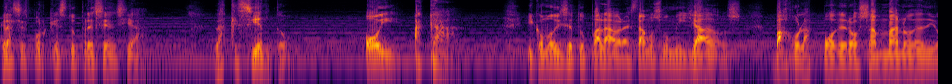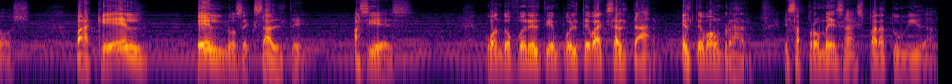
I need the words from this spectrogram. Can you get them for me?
Gracias porque es tu presencia la que siento hoy acá. Y como dice tu palabra, estamos humillados bajo la poderosa mano de Dios para que Él, Él nos exalte. Así es. Cuando fuere el tiempo, Él te va a exaltar, Él te va a honrar. Esa promesa es para tu vida.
